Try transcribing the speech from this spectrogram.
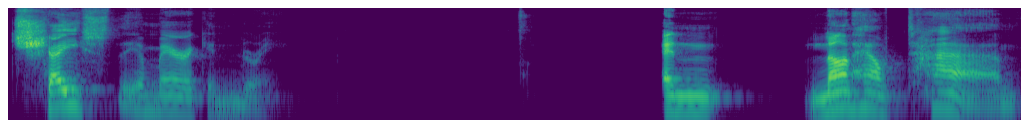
chase the American dream, and not have time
